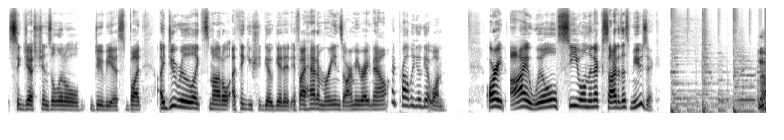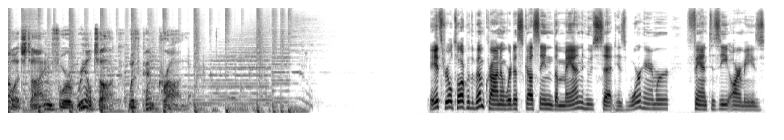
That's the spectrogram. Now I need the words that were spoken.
suggestions a little dubious, but I do really like this model. I think you should go get it. If I had a Marines army right now, I'd probably go get one. All right, I will see you on the next side of this music. Now it's time for Real Talk with Pimpcron. It's Real Talk with the Pimpcron, and we're discussing the man who set his Warhammer fantasy armies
